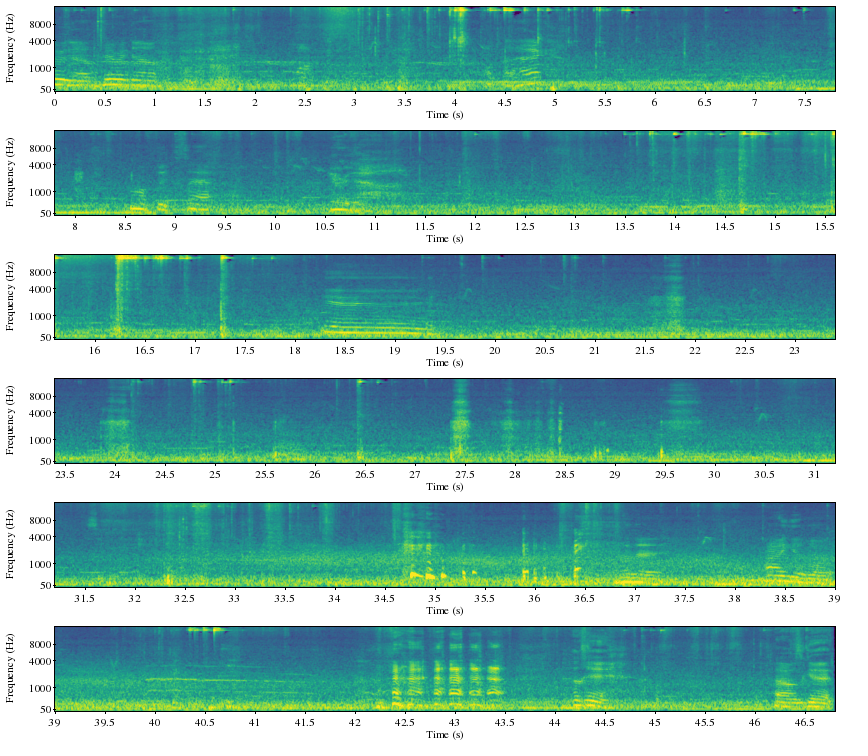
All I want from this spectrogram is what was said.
Here we go. What the heck? Gonna fix that. Here we go. Okay. I give up. okay. That was good.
